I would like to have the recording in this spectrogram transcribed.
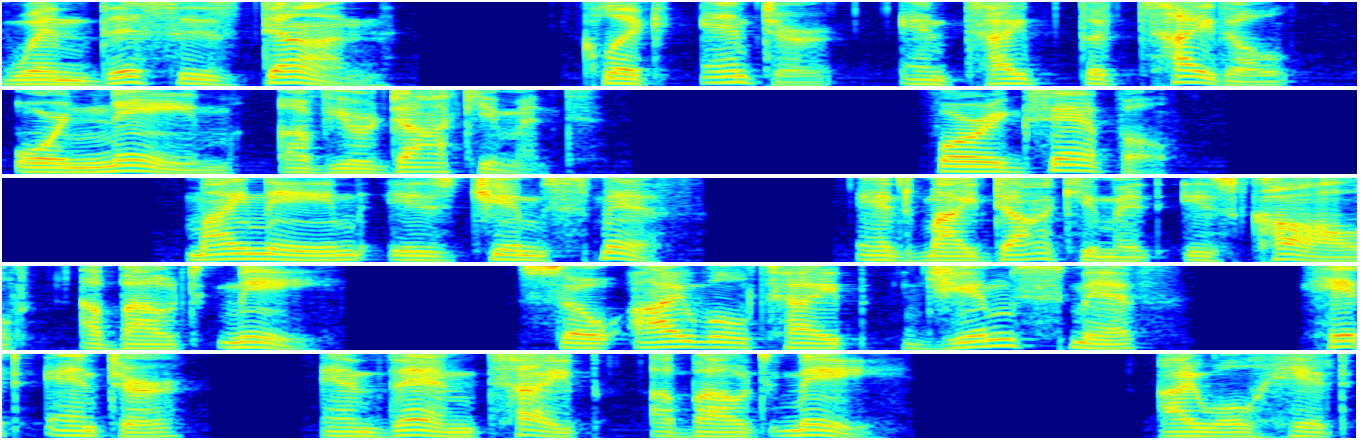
When this is done, click Enter and type the title or name of your document. For example, my name is Jim Smith, and my document is called About Me. So I will type Jim Smith, hit Enter, and then type About Me. I will hit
